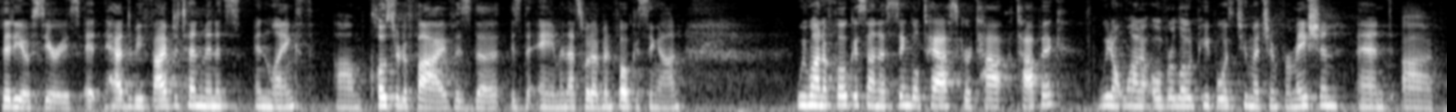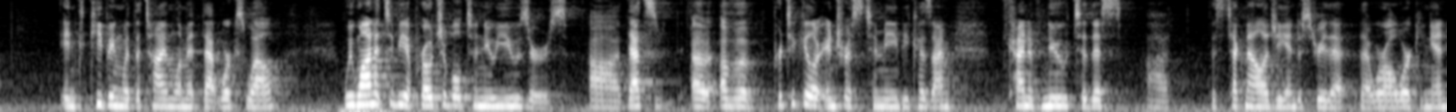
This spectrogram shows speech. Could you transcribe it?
video series. It had to be five to ten minutes in length. Um, closer to five is the is the aim, and that's what I've been focusing on. We want to focus on a single task or to topic. We don't want to overload people with too much information, and uh, in keeping with the time limit, that works well. We want it to be approachable to new users. Uh, that's a, of a particular interest to me because I'm kind of new to this uh, this technology industry that, that we're all working in.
